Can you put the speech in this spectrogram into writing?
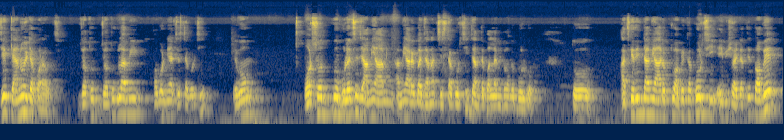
যে কেন এটা করা হচ্ছে। যত, যতগুলো আমি খবর নেওয়ার চেষ্টা করেছি এবং পর্ষদ বলেছে যে আমি, আমি- আরেকবার জানার চেষ্টা করছি, জানতে পারলে আমি তোমাকে বলব। তো আজকে দিনটা আমি আর একটু অপেক্ষা করছি এই বিষয়টাতে। তবে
